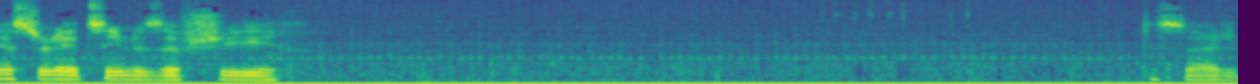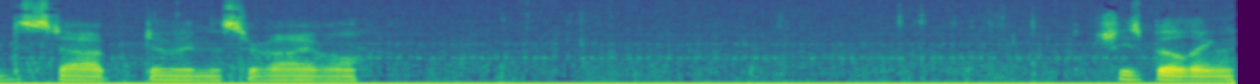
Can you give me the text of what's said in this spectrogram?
Yesterday it seemed as if she decided to stop doing the survival. She's building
